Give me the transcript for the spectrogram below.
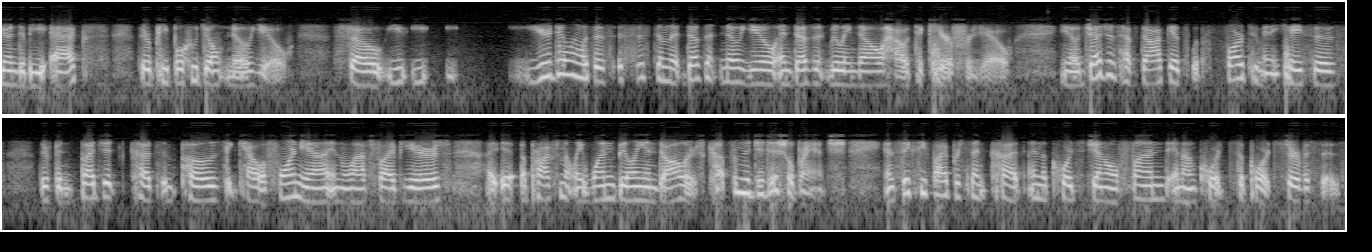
soon-to-be ex. They're people who don't know you. So you, you you're dealing with a, a system that doesn't know you and doesn't really know how to care for you. You know, judges have dockets with far too many cases there have been budget cuts imposed in California in the last five years, uh, approximately $1 billion cut from the judicial branch, and 65% cut in the court's general fund and on court support services.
